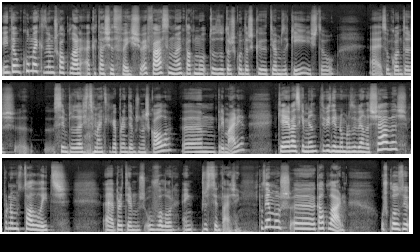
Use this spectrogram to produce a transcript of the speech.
Então, como é que devemos calcular a taxa de fecho? É fácil, não é? Tal como todas as outras contas que tivemos aqui, isto é, são contas eh, simples de aritmética que aprendemos na escola um, primária, que é basicamente dividir o número de vendas fechadas por número total de leads uh, para termos o valor em percentagem. Podemos uh, calcular os, close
